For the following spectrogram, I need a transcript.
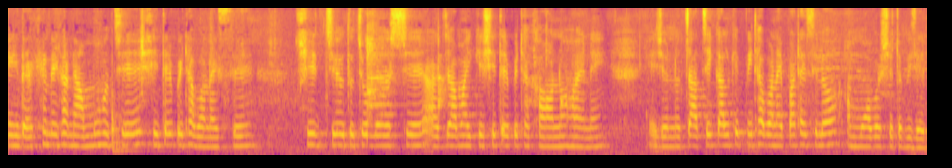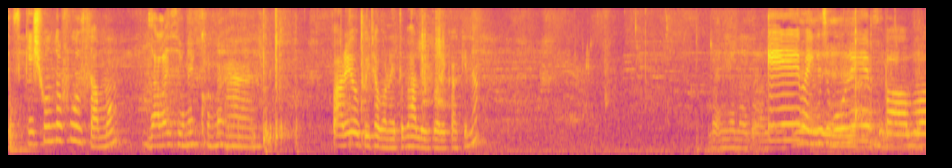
এই দেখেন এখানে আম্মু হচ্ছে শীতের পিঠা বানাইছে। শীত যেহেতু চলে আসছে আর জামাইকে শীতের পিঠা খাওয়ানো হয় নাই এই জন্য চাচি কালকে পিঠা বানাই পাঠাইছিল আম্মু আবার সেটা ভিজাই দিচ্ছে কি সুন্দর ফুলছে আম্মু। জ্বালাইছি অনেকক্ষণ না? হ্যাঁ। পারেও পিঠা বানাইতে ভালোই পারে কাকি না। এ বলে বাবা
